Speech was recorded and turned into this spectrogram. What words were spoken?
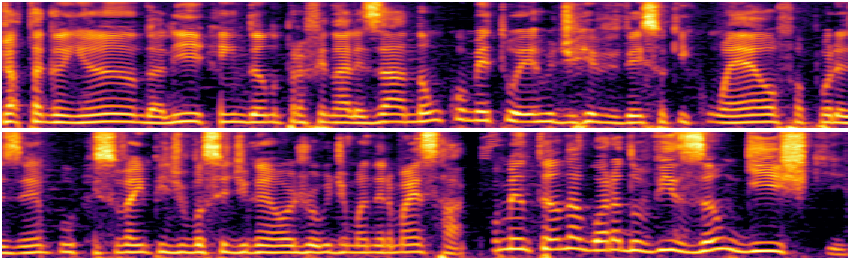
já tá ganhando ali, tem dando para finalizar. Não cometa o erro de reviver isso aqui com Elfa, por exemplo. Isso vai impedir você de ganhar o jogo de maneira mais rápida. Comentando agora do Visão Gishk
